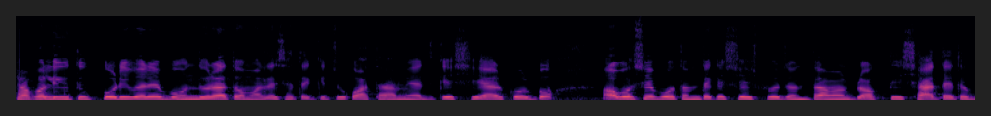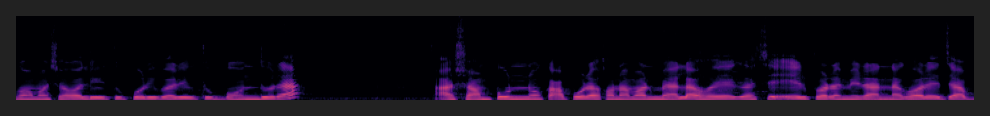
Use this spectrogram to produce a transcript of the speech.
সকল ইউটিউব পরিবারের বন্ধুরা, তোমাদের সাথে কিছু কথা আমি আজকে শেয়ার করব। অবশ্যই প্রথম থেকে শেষ পর্যন্ত আমার ব্লগটির সাথে থেকো আমার সকল ইউটিউব পরিবার, ইউটিউব বন্ধুরা। আর সম্পূর্ণ কাপড় এখন আমার মেলা হয়ে গেছে, এরপর আমি রান্নাঘরে যাব।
